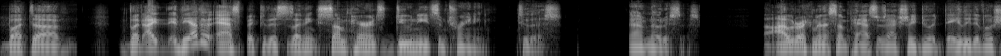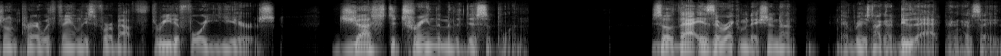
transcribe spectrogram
But uh, but I the other aspect to this is I think some parents do need some training to this. And I've noticed this. Uh, I would recommend that some pastors actually do a daily devotional and prayer with families for about three to four years, just to train them in the discipline. So that is a recommendation. Not everybody's not going to do that. They're going to say,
